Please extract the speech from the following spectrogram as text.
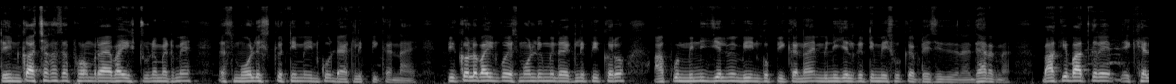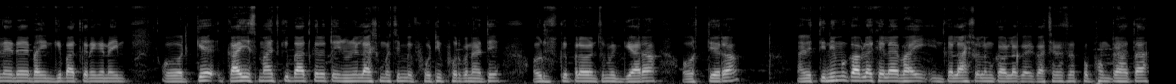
तो इनका अच्छा खासा फॉर्म रहा है भाई इस टूर्नामेंट में। स्मॉल लीग की टीम में इनको डायरेक्टली पिक करना है। पिक करो भाई इनको स्मॉल लीग में डायरेक्टली पिक करो। आपको मिनी जेल में भी इनको पिक करना है। मिनी जेल की टीम में इसको कैप्टेंसी देना है। ध्यान रखना। बाकी बात करें खेल नहीं रहे भाई, इनकी बात करेंगे नहीं। और के, काई मैच की बात करें तो इन्होंने लास्ट मैच में फोर्टी फोर बनाए थे और उसके पहले में ग्यारह और तेरह। यानी तीन ही मुकाबला खेला है भाई। इनका लास्ट वाला मुकाबला का एक अच्छा खासा परफॉर्म रहा था।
